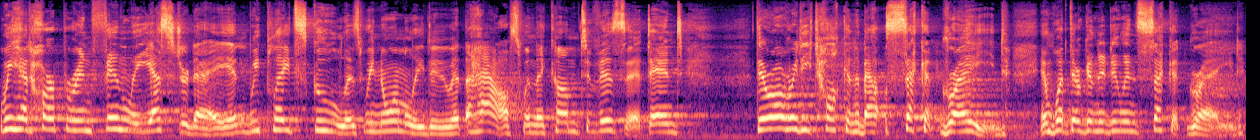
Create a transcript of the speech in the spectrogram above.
We had Harper and Finley yesterday, and we played school as we normally do at the house when they come to visit. And they're already talking about second grade and what they're going to do in second grade.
